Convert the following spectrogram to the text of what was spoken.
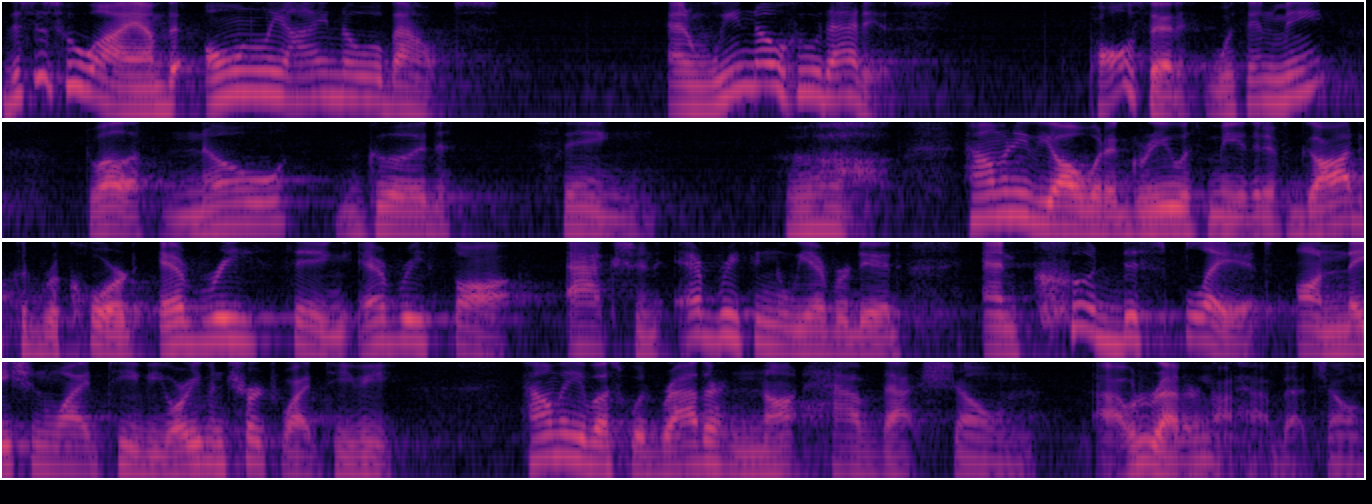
this is who I am that only I know about. And we know who that is. Paul said, Within me dwelleth no good thing. Ugh. How many of y'all would agree with me that if God could record everything, every thought, action, everything that we ever did, and could display it on nationwide TV or even churchwide TV, how many of us would rather not have that shown? I would rather not have that shown,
